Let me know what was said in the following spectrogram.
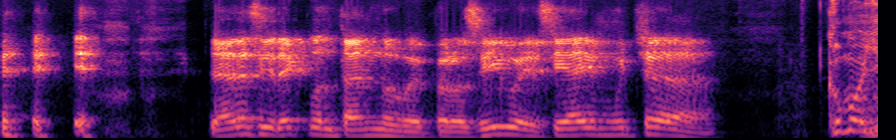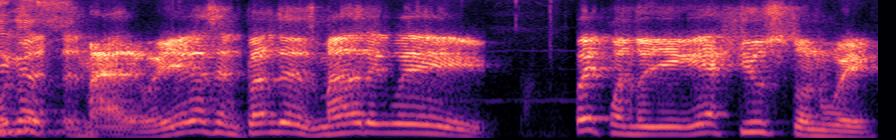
ya les iré contando, güey. Pero sí, güey, sí hay mucha. ¿Cómo llegas? desmadre, güey. Llegas en plan de desmadre, güey. Güey, cuando llegué a Houston, güey.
